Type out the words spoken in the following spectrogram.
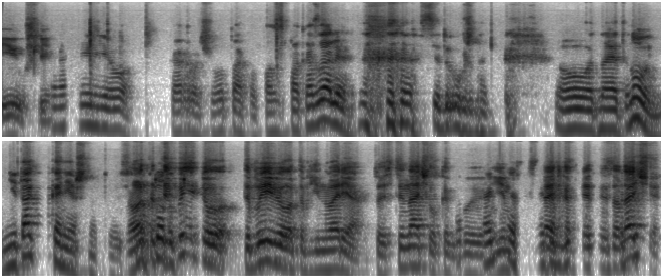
и ушли. Его. Короче, вот так вот показали все дружно. Вот на это. Ну, не так, конечно. То есть, Но ну, это ты, выявил, ты выявил это в январе. То есть ты начал как бы конечно, им ставить конкретные задачи.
